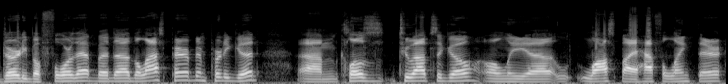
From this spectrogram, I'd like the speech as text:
dirty before that, but uh, the last pair have been pretty good. Um, closed two outs ago, only uh, lost by half a length there,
